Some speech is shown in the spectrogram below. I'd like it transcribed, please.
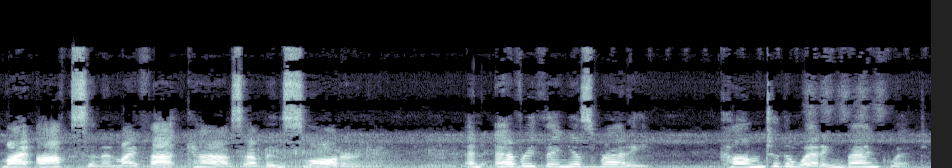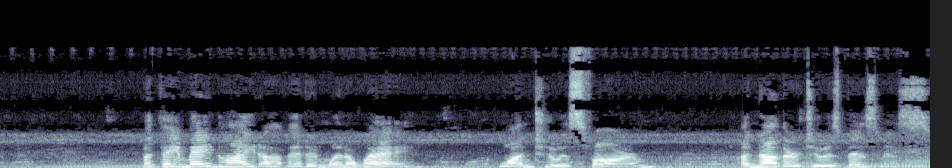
My oxen and my fat calves have been slaughtered, and everything is ready. Come to the wedding banquet. But they made light of it and went away, one to his farm, another to his business.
